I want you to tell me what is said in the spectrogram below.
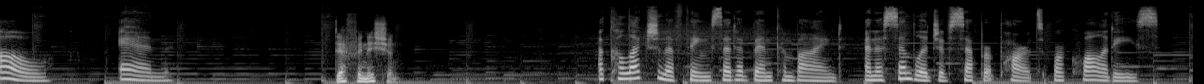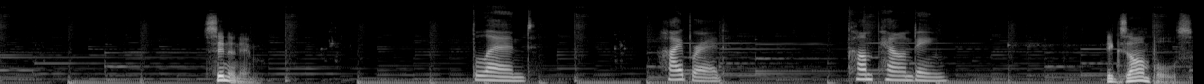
O N. Definition. A collection of things that have been combined, an assemblage of separate parts or qualities. Synonym Blend Hybrid Compounding. Examples.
